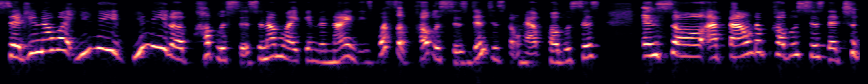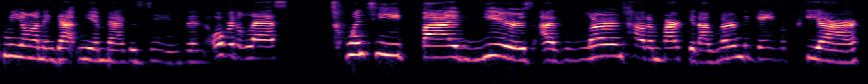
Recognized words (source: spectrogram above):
said, you know what, you need you need a publicist. And I'm like, in the 90s, what's a publicist? Dentists don't have publicists. And so I found a publicist that took me on and got me in magazines. And over the last 25 years, I've learned how to market. I learned the game of PR.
